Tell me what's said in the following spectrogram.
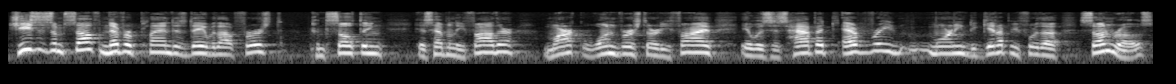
Jesus Himself never planned His day without first consulting His Heavenly Father Mark 1, verse 35, it was his habit every morning to get up before the sun rose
